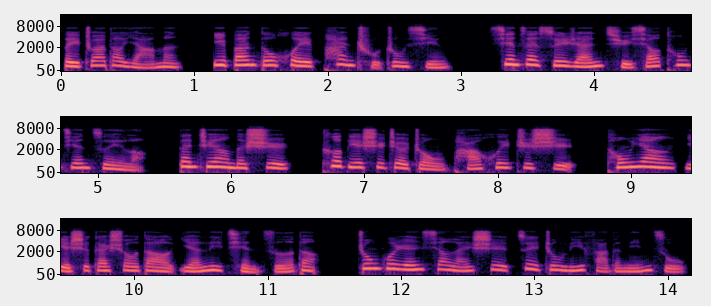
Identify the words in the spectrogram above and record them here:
被抓到衙门。一般都会判处重刑。现在虽然取消通奸罪了，但这样的事，特别是这种爬灰之事，同样也是该受到严厉谴责的。中国人向来是最重礼法的民族，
